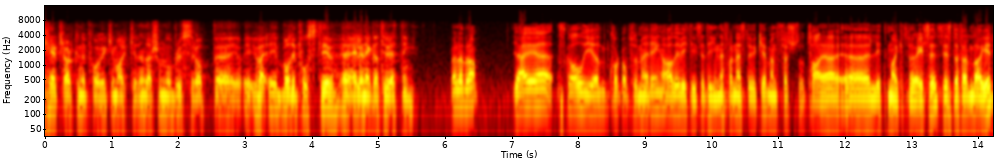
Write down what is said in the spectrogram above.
helt klart kunne påvirke markedet dersom noe blusser opp eh, i, både i positiv eh, eller negativ retning. Veldig bra. Jeg eh, skal gi en kort oppsummering av de viktigste tingene for neste uke, men først så tar jeg eh, litt markedsbevegelser siste fem dager.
